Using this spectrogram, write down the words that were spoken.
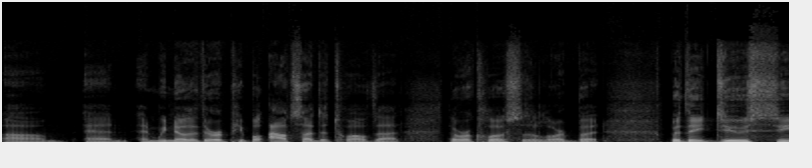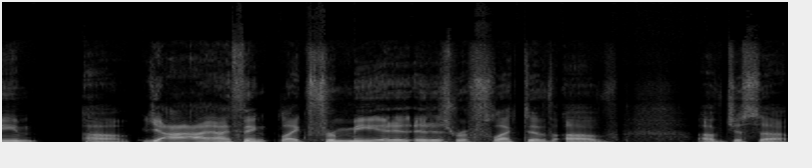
Um and and we know that there were people outside the 12 that that were close to the Lord, but but they do seem uh, yeah, I, I think like for me it, it is reflective of of just a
